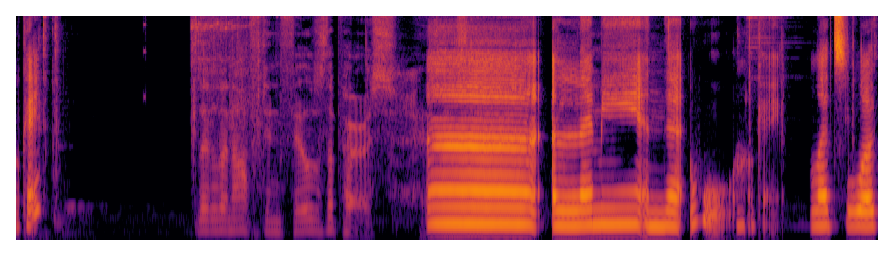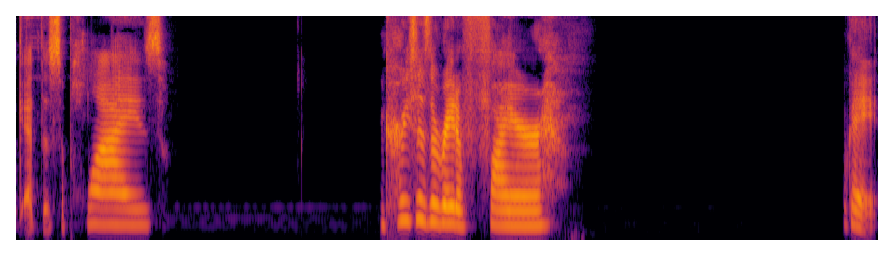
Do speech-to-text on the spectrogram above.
Okay. little and often fills the purse. Uh, let me and the ooh, okay. Let's look at the supplies. Increases the rate of fire. Okay,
